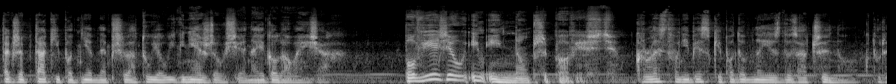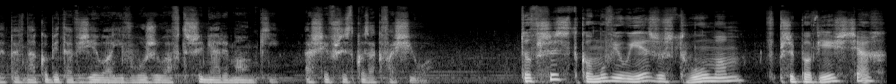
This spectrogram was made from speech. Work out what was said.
Także ptaki podniebne przylatują i gnieżdżą się na jego gałęziach. Powiedział im inną przypowieść. Królestwo Niebieskie podobne jest do zaczynu, który pewna kobieta wzięła i włożyła w trzy miary mąki, aż się wszystko zakwasiło. To wszystko mówił Jezus tłumom w przypowieściach,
